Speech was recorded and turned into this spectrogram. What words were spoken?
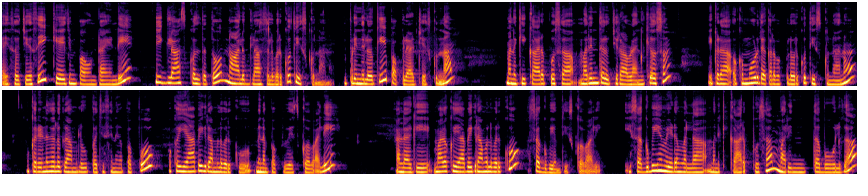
రైస్ వచ్చేసి కేజీ పావు ఉంటాయండి. ఈ గ్లాస్ కొలతతో నాలుగు గ్లాసుల వరకు తీసుకున్నాను. ఇప్పుడు ఇందులోకి పప్పులు యాడ్ చేసుకుందాం. మనకి కారపూస మరింత రుచి రావడానికి కోసం ఇక్కడ ఒక మూడు రకాల పప్పుల వరకు తీసుకున్నాను. ఒక రెండు వందల గ్రాములు పచ్చిశనగపప్పు ఒక యాభై గ్రాముల వరకు మినపప్పు వేసుకోవాలి. అలాగే మరొక యాభై గ్రాముల వరకు సగ్గుబియ్యం తీసుకోవాలి. ఈ సగ్గుబియ్యం వేయడం వల్ల మనకి కారపూస మరింత బోల్గా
